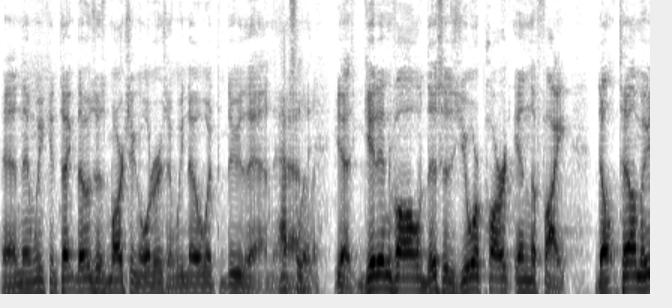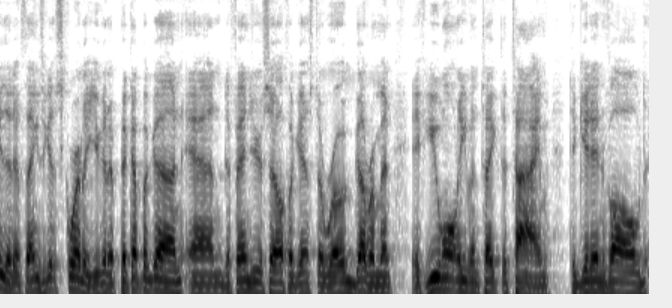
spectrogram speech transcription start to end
And then we can take those as marching orders, and we know what to do then. And, Absolutely. yes, get involved. This is your part in the fight. Don't tell me that if things get squirrely, you're going to pick up a gun and defend yourself against a rogue government if you won't even take the time to get involved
